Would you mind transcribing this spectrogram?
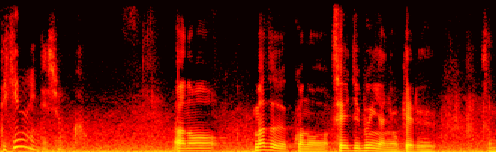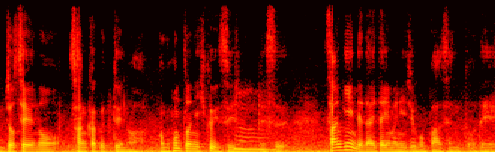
できないんでしょうか？あのまずこの政治分野におけるその女性の参画っていうのは本当に低い水準です、参議院で大体今25%で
